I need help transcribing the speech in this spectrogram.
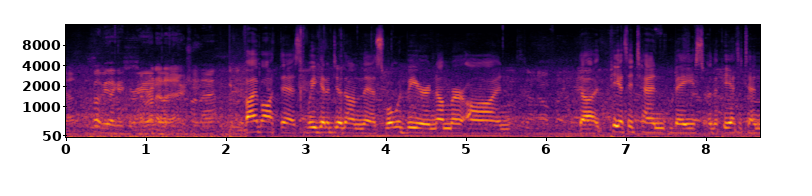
Yeah, probably like a grand run out of on- energy. on that. If I bought this, we get a deal on this. What would be your number on the PSA 10 base or the PSA 10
